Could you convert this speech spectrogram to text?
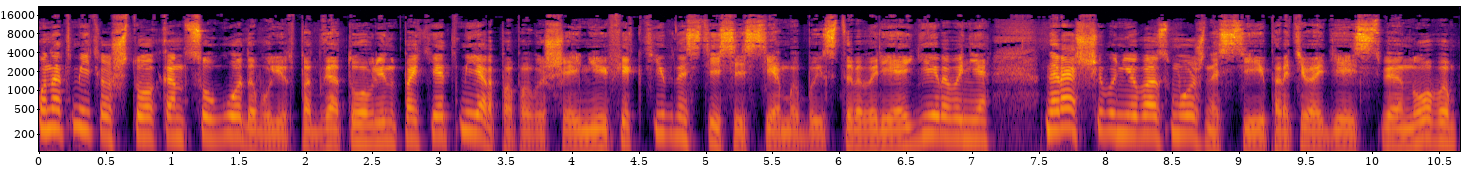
Он отметил, что к концу года будет подготовлен пакет мер по повышению эффективности системы быстрого реагирования, наращиванию возможностей противодействия новым,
